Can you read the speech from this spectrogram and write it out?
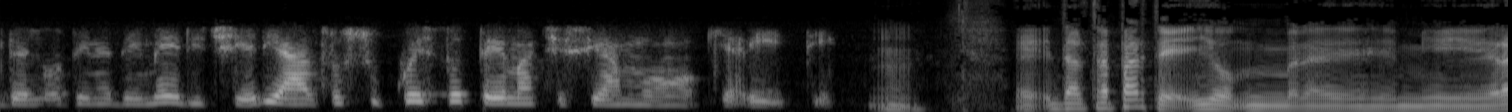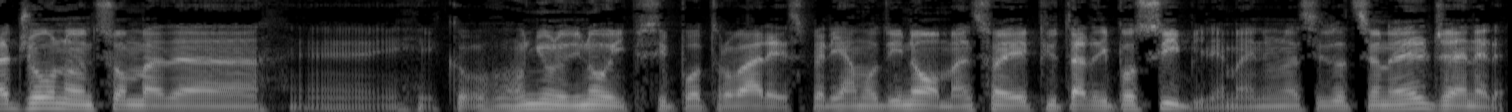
dell'ordine dei medici e di altro su questo tema ci siamo chiariti. Mm. Eh, d'altra parte io mh, mm, mi ragiono, insomma, da, eh, ognuno di noi si può trovare, speriamo di no, ma insomma, il più tardi possibile, ma in una situazione del genere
